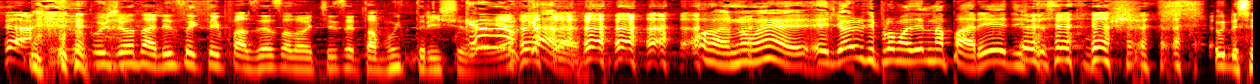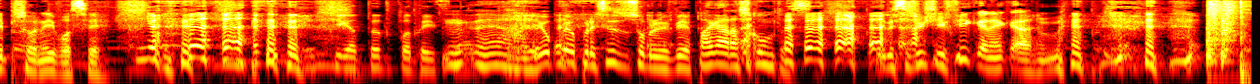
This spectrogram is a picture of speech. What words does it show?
o jornalista que tem que fazer essa notícia, ele tá muito triste. Né? Não, cara. Porra, não é? Ele olha o diploma dele na parede e pensa, "Puxa, eu decepcionei você. Tinha tanto potencial. É, eu, eu preciso sobreviver, pagar as contas. Ele se justifica, né, cara?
